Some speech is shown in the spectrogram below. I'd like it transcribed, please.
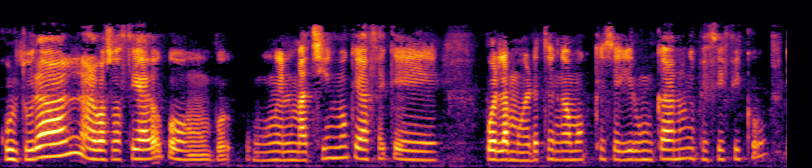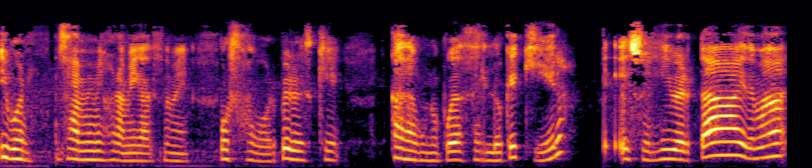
cultural, algo asociado con, pues, con el machismo que hace que pues las mujeres tengamos que seguir un canon específico. Y bueno, o sea, mi mejor amiga diciéndome, por favor, pero es que cada uno puede hacer lo que quiera. Eso es libertad y demás.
